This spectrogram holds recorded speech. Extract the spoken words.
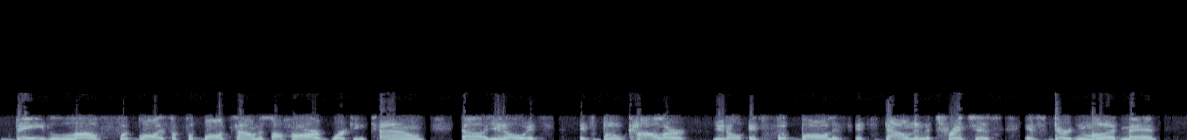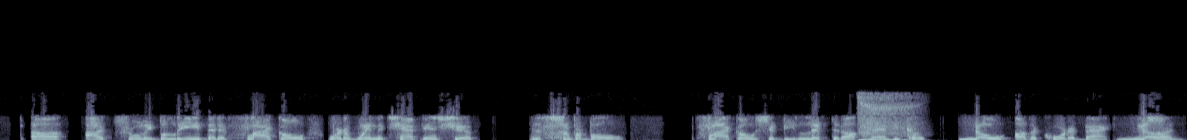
they love football. It's a football town. It's a hard working town. Uh, you know, it's, it's blue collar. You know, it's football. It's, it's down in the trenches. It's dirt and mud, man. Uh, I truly believe that if Flacco were to win the championship, the Super Bowl, Flacco should be lifted up, man, because no other quarterback, none,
